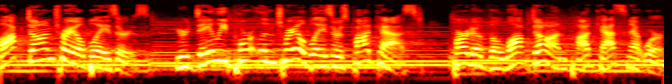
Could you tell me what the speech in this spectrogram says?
Locked On Trailblazers, your daily Portland Trailblazers podcast, part of the Locked On Podcast Network.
